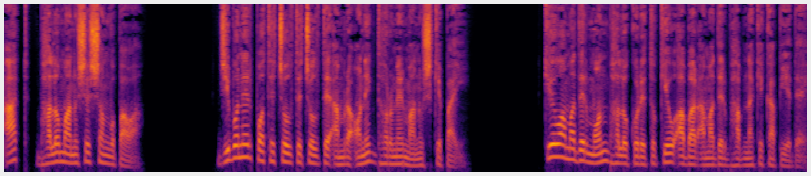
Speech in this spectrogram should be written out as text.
আট, ভালো মানুষের সঙ্গ পাওয়া। জীবনের পথে চলতে চলতে আমরা অনেক ধরনের মানুষকে পাই। কেউ আমাদের মন ভালো করে তো কেউ আবার আমাদের ভাবনাকে কাঁপিয়ে দেয়।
